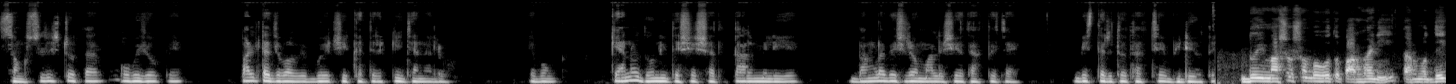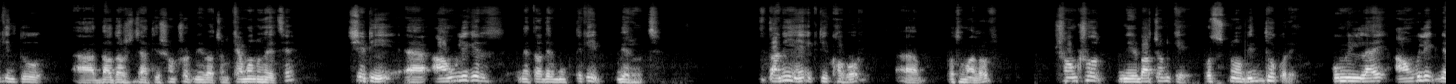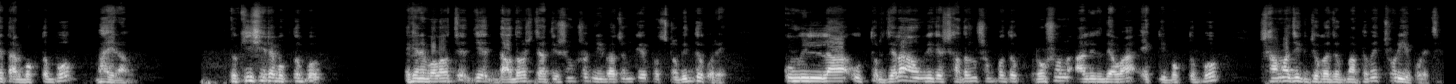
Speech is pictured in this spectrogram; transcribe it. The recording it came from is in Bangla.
সংশ্লিষ্টতার অভিযোগে পাল্টা জবাবে বুয়েট শিক্ষার্থীরা কী জানালো এবং কেন ধনী দেশের সাথে তাল মিলিয়ে বাংলাদেশিরা মালয়েশিয়া থাকতে চায় বিস্তারিত থাকছে ভিডিওতে। দুই মাসও সম্ভবত পার হয়নি, তার মধ্যেই কিন্তু দ্বাদশ জাতীয় সংসদ নির্বাচন কেমন হয়েছে সেটি আওয়ামী লীগের নেতাদের মুখ থেকেই বের হচ্ছে। তা নিয়ে একটি খবর প্রথম আলোর। সংসদ নির্বাচনকে প্রশ্নবিদ্ধ করে কুমিল্লায় আওয়ামী লীগ নেতার বক্তব্য ভাইরাল। তো কি সেটা বক্তব্য? এখানে বলা হচ্ছে যে, দ্বাদশ জাতীয় সংসদ নির্বাচনকে প্রশ্নবিদ্ধ করে কুমিল্লা, উত্তর জেলা আওয়ামী লীগের সাধারণ সম্পাদক রোশন আলীর দেওয়া একটি বক্তব্য সামাজিক যোগাযোগ মাধ্যমে ছড়িয়ে পড়েছে।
